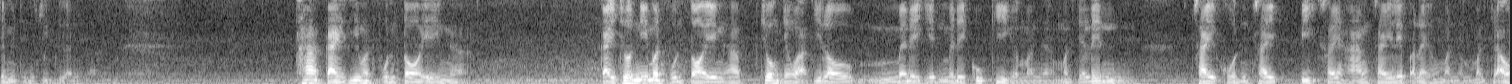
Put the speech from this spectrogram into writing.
จะไม่ถึงสิบเดือนนะถ้าไก่ที่มันฝนตอเองนะไก่ชนนี่มันฝนตอเองนะครับ ช่วงจังหวะที่เราไม่ได้เห็นไม่ได้คุกคีกับมันนะมันจะเล่นใส่ขนใส่ปีกใส่หางใส่เล็บอะไรของมัน มันจะเอา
